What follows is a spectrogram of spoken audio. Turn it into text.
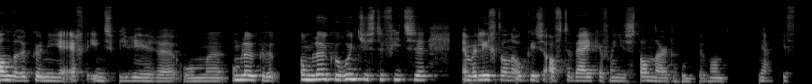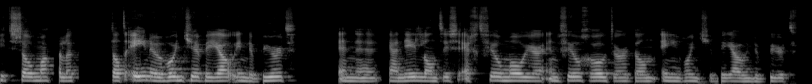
Anderen kunnen je echt inspireren om, uh, om, leuke, om leuke rondjes te fietsen. En wellicht dan ook eens af te wijken van je standaardroute. Want ja, je fietst zo makkelijk dat ene rondje bij jou in de buurt. En ja, Nederland is echt veel mooier en veel groter dan één rondje bij jou in de buurt.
